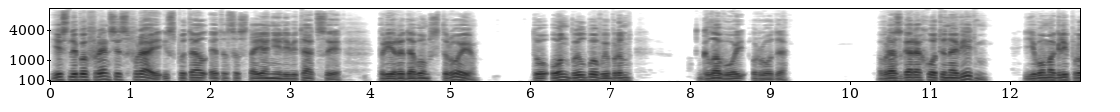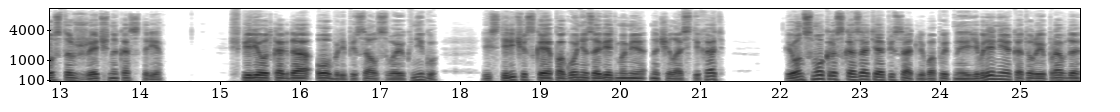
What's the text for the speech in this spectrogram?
Если бы Фрэнсис Фрай испытал это состояние левитации при родовом строе, то он был бы выбран главой рода. В разгар охоты на ведьм его могли просто сжечь на костре. В период, когда Обри писал свою книгу, истерическая погоня за ведьмами начала стихать, и он смог рассказать и описать любопытные явления, которые, правда,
